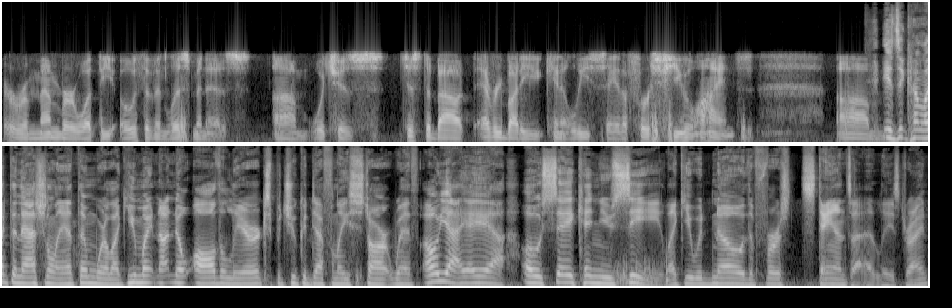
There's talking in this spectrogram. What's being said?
or remember what the oath of enlistment is, um, which is just about everybody can at least say the first few lines. Um, Is it kind of like the national anthem where like you might not know all the lyrics, but you could definitely start with, "Oh yeah, yeah, yeah. Oh, say can you see?" Like you would know the first stanza at least, right?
